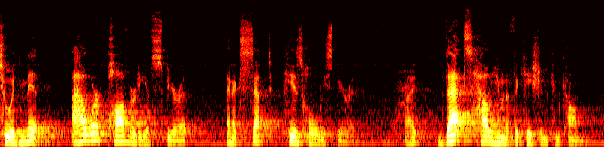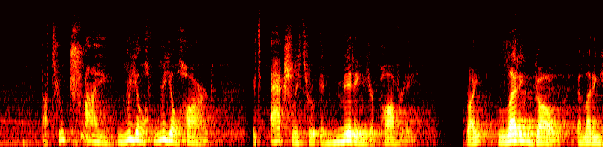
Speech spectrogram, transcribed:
to admit our poverty of spirit and accept his Holy Spirit, right? That's how unification can come. Not through trying real, real hard. It's actually through admitting your poverty, right? Letting go and letting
